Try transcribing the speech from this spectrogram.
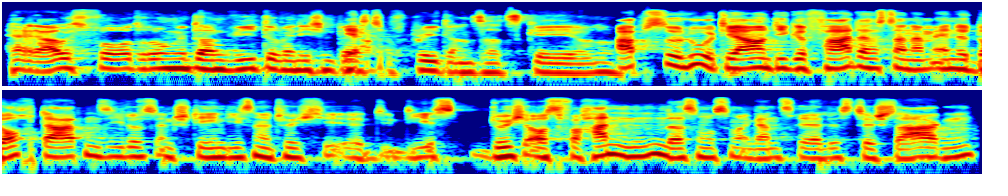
Herausforderungen dann wieder, wenn ich einen Best-of-Breed-Ansatz gehe. Oder? Absolut, ja. Und die Gefahr, dass dann am Ende doch Datensilos entstehen, die ist natürlich, äh, die ist durchaus vorhanden. Das muss man ganz realistisch sagen.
